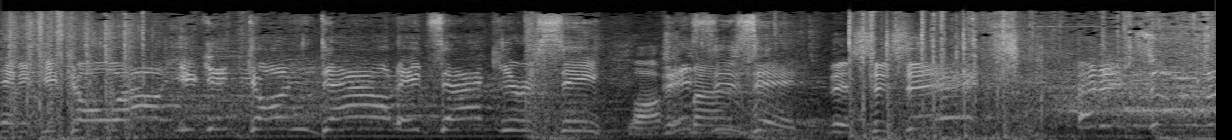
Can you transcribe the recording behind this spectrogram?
And if you go out, you get gunned down. It's accuracy. Last this man. is it. This is it! And it's over!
